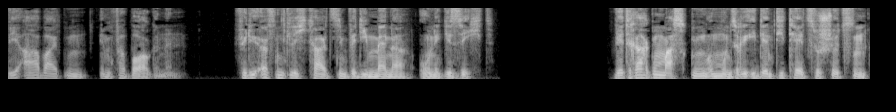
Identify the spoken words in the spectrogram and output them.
Wir arbeiten im Verborgenen. Für die Öffentlichkeit sind wir die Männer ohne Gesicht. Wir tragen Masken, um unsere Identität zu schützen,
